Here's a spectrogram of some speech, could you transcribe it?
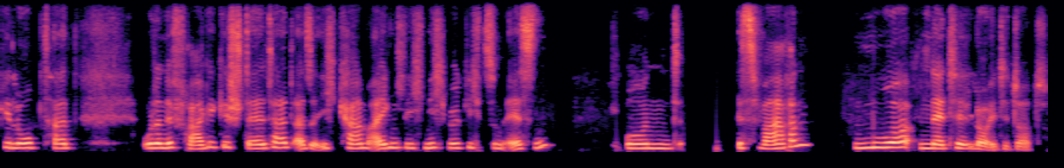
gelobt hat oder eine Frage gestellt hat. Also ich kam eigentlich nicht wirklich zum Essen. Und es waren nur nette Leute dort.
